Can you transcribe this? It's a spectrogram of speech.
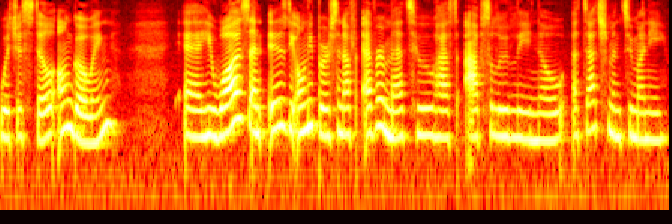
which is still ongoing. Uh, he was and is the only person I've ever met who has absolutely no attachment to money.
